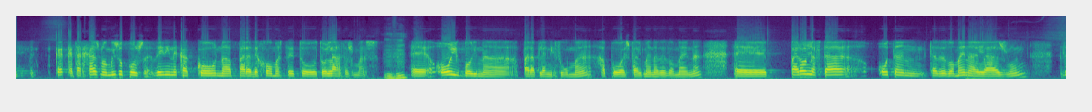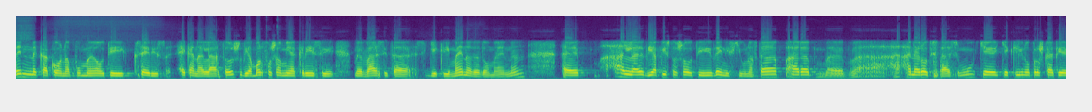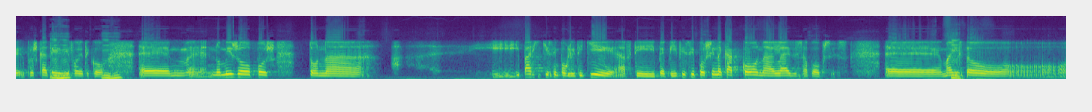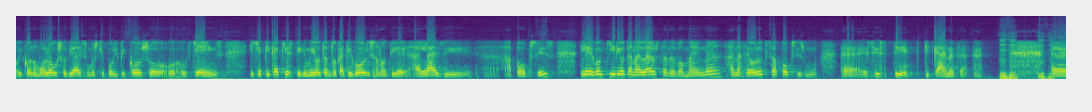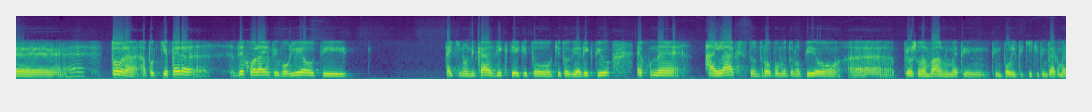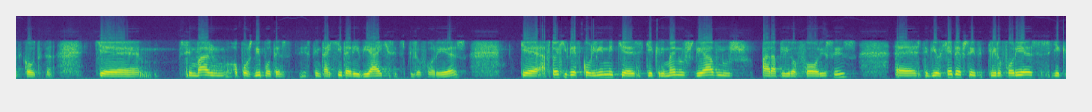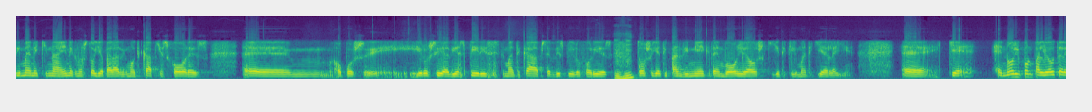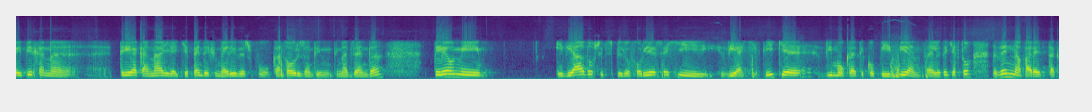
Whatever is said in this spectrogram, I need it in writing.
Κα, καταρχάς νομίζω πως δεν είναι κακό να παραδεχόμαστε το, το λάθος μας. Ε, όλοι μπορεί να παραπλανηθούμε από ασφαλμένα δεδομένα. Ε, Παρ' όλα αυτά, όταν τα δεδομένα αλλάζουν, δεν είναι κακό να πούμε ότι, ξέρεις, έκανα λάθος, διαμόρφωσα μια κρίση με βάση τα συγκεκριμένα δεδομένα, ε, αλλά διαπίστωσα ότι δεν ισχύουν αυτά, άρα ε, ανερώ τη στάση μου και, και κλείνω προς κάτι, προς κατι διαφορετικο Ε, νομίζω πως το να υπάρχει και στην πολιτική αυτή η πεποίθηση πως είναι κακό να αλλάζεις απόψεις. Ε, μάλιστα ο, ο οικονομολόγος, ο διάσημος και πολιτικός, ο, ο, Κέινς, είχε πει κάποια στιγμή όταν το κατηγόρησαν ότι αλλάζει απόψεις, λέει εγώ κύριε όταν αλλάζω τα δεδομένα αναθεωρώ τις απόψεις μου. Ε, εσείς τι, τι κανετε Ε, τώρα, από εκεί και πέρα δεν χωράει αμφιβολία ότι τα κοινωνικά δίκτυα και το, και το διαδίκτυο έχουν ε, αλλάξει τον τρόπο με τον οποίο ε, προσλαμβάνουμε την, την πολιτική και την πραγματικότητα. Και συμβάλλουν οπωσδήποτε στην ταχύτερη διάχυση της πληροφορίας και αυτό έχει διευκολύνει και συγκεκριμένους διάβλους παραπληροφόρησης ε, στη διοχέτευση πληροφορίας σε συγκεκριμένα κοινά. Είναι γνωστό για παράδειγμα ότι κάποιες χώρες ε, όπως η Ρωσία διασπείρει συστηματικά ψευδείς τόσο για την πανδημία και τα εμβόλια όσο και για την κλιματική αλλαγή. Ε, και ενώ λοιπόν παλαιότερα υπήρχαν ε, τρία κανάλια και πέντε εφημερίδες που καθόριζαν την, την ατζέντα, πλέον η η διάδοση της πληροφορίας έχει διαχυθεί και δημοκρατικοποιηθεί αν θέλετε και αυτό δεν είναι απαραίτητα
